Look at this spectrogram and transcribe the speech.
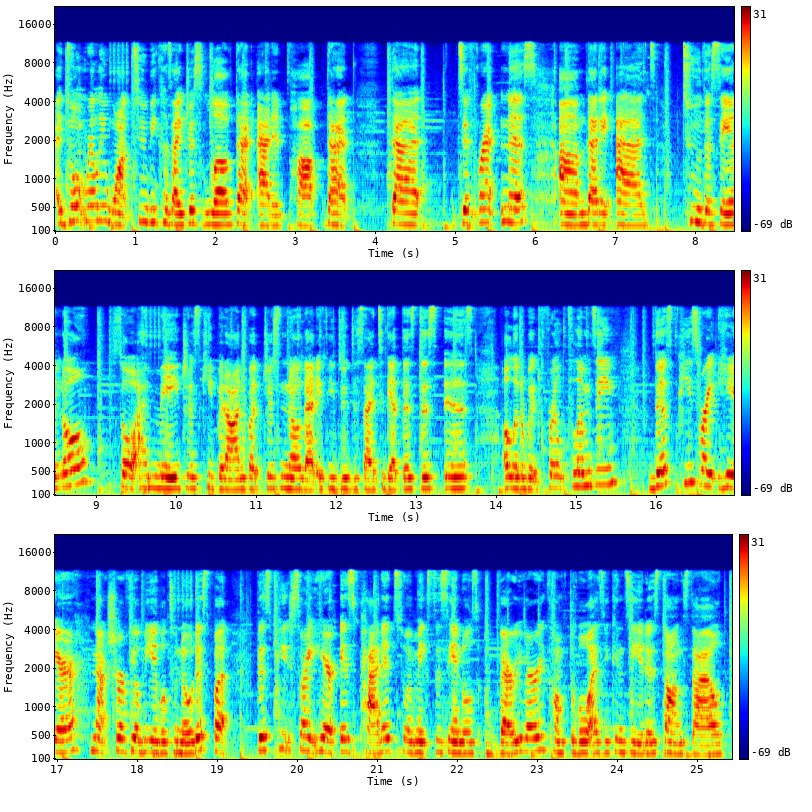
I don't really want to because I just love that added pop, that that differentness um, that it adds to the sandal so I may just keep it on but just know that if you do decide to get this this is a little bit flimsy. This piece right here not sure if you'll be able to notice but this piece right here is padded so it makes the sandals very very comfortable. As you can see it is thong styled.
